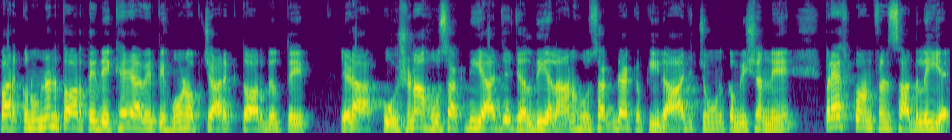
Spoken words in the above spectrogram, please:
ਪਰ ਕਾਨੂੰਨਨ ਤੌਰ ਤੇ ਦੇਖਿਆ ਜਾਵੇ ਤੇ ਹੁਣ ਉਪਚਾਰਕ ਤੌਰ ਦੇ ਉੱਤੇ ਜਿਹੜਾ ਘੋਸ਼ਣਾ ਹੋ ਸਕਦੀ ਹੈ ਅੱਜ ਜਲਦੀ ਐਲਾਨ ਹੋ ਸਕਦਾ ਕਿਉਂਕਿ ਰਾਜ ਚੋਣ ਕਮਿਸ਼ਨ ਨੇ ਪ੍ਰੈਸ ਕਾਨਫਰੰਸ ਸੱਦ ਲਈ ਹੈ।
